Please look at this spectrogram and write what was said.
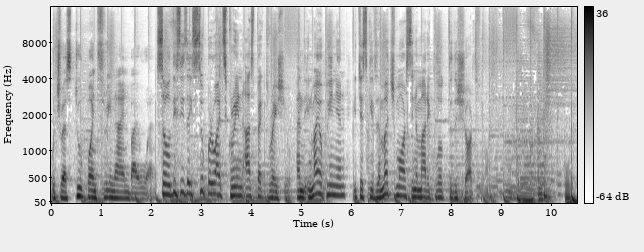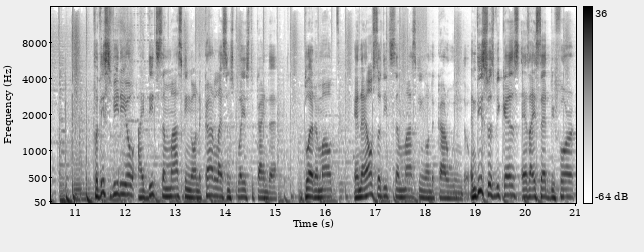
which was 2.39 by 1. So this is a super widescreen aspect ratio, and in my opinion, it just gives a much more cinematic look to the short film. For this video, I did some masking on the car license plates to kinda blur them out and I also did some masking on the car window. And this was because, as I said before,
